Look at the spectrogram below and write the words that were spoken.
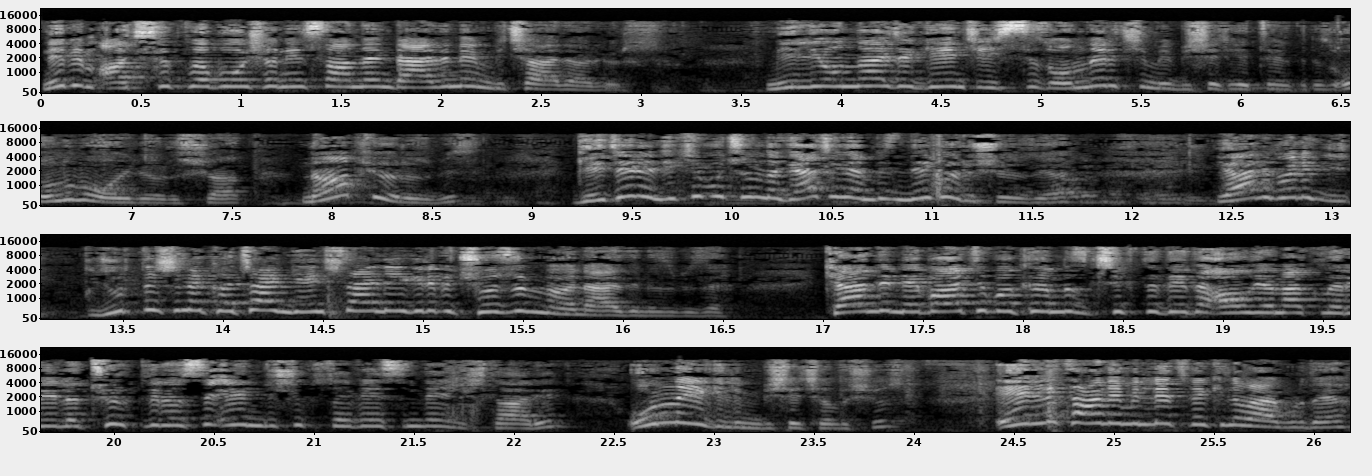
Ne bileyim açlıkla boğuşan insanların derdine mi bir çare arıyoruz? Milyonlarca genç işsiz onlar için mi bir şey getirdiniz? Onu mu oyluyoruz şu an? Ne yapıyoruz biz? Gecenin iki buçuğunda gerçekten biz ne görüşüyoruz ya? Yani böyle yurt dışına kaçan gençlerle ilgili bir çözüm mü önerdiniz bize? Kendi Nebati Bakanımız çıktı dedi al yanaklarıyla Türk lirası en düşük seviyesindeymiş tarihin. Onunla ilgili mi bir şey çalışıyoruz? 50 tane milletvekili var burada ya.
